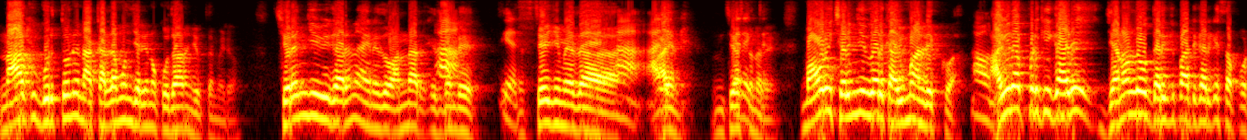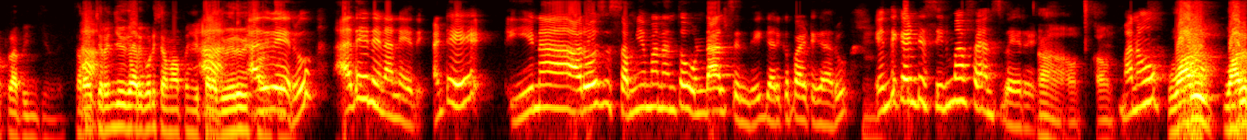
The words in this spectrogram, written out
నాకు గుర్తుండి నా కళ్ళ ముందు జరిగిన ఒక ఉదాహరణ చెప్తాను మేడం చిరంజీవి గారిని ఆయన ఏదో అన్నారు. ఎందుకంటే స్టేజ్ మీద ఆయన చేస్తున్నారు మామూలు చిరంజీవి గారికి అభిమానులు ఎక్కువ. అయినప్పటికీ గారి జనంలో గరికిపాటి గారికి సపోర్ట్ లభించింది తర్వాత. చిరంజీవి గారు కూడా క్షమాపణ చెప్పారు అది వేరే విషయం అది వేరు. అదే నేను అనేది. అంటే ఈయన ఆ రోజు సంయమనంతో ఉండాల్సింది గరికపాటి గారు. ఎందుకంటే సినిమా ఫ్యాన్స్ వేరే. మనం వాళ్ళు వాళ్ళు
